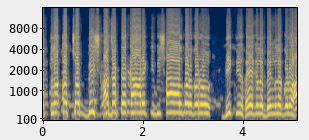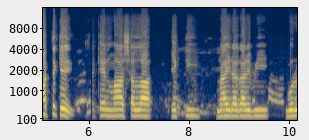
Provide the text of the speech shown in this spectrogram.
এক লক্ষ চব্বিশ হাজার টাকা। আর একটি বিশাল বড় গরু বিক্রি হয়ে গেল বেঙ্গলা গরু হাট থেকে। দেখেন মাশাল্লাহ একটি নাইরা গাড়িবি গরু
